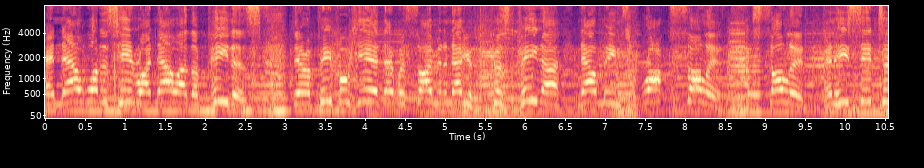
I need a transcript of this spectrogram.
And now what is here right now are the Peters. There are people here that were Simon and now you because Peter now means rock solid. Solid. And he said to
